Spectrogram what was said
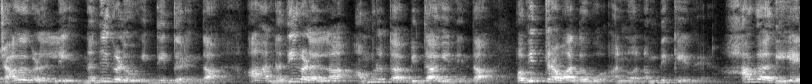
ಜಾಗಗಳಲ್ಲಿ ನದಿಗಳು ಇದ್ದಿದ್ದರಿಂದ ಆ ನದಿಗಳೆಲ್ಲ ಅಮೃತ ಬಿದ್ದಾಗಿನಿಂದ ಪವಿತ್ರವಾದವು ಅನ್ನುವ ನಂಬಿಕೆ ಇದೆ. ಹಾಗಾಗಿಯೇ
